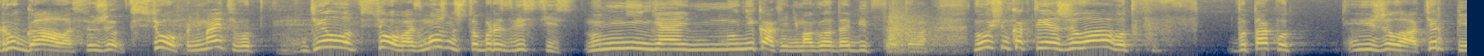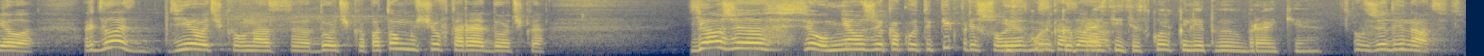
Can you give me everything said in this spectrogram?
ругалась, уже все, понимаете, вот делала все возможно, чтобы развестись. Ну, не, я, ну никак я не могла добиться этого. Ну, в общем, как-то я жила вот, вот так вот и жила, терпела. Родилась девочка у нас, э, дочка, потом еще вторая дочка. Я уже, все, у меня уже какой-то пик пришел. и я сколько, сказала, простите, сколько лет вы в браке? Уже 12.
